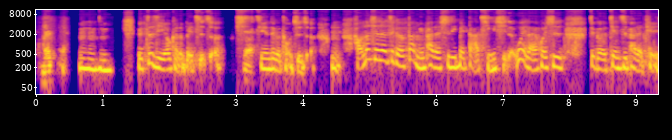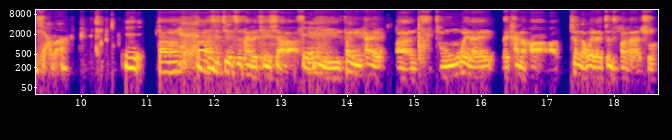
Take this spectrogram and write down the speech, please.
很模糊，嗯哼哼，对自己也有可能被指责。是啊，今天这个统治者，嗯，好，那现在这个泛民派的势力被大清洗了，未来会是这个建制派的天下吗？就是当然当然是建制派的天下了，是因为你泛民派啊、从未来来看的话啊，香港未来政治发展来说，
